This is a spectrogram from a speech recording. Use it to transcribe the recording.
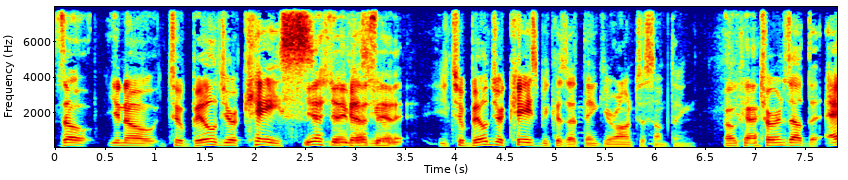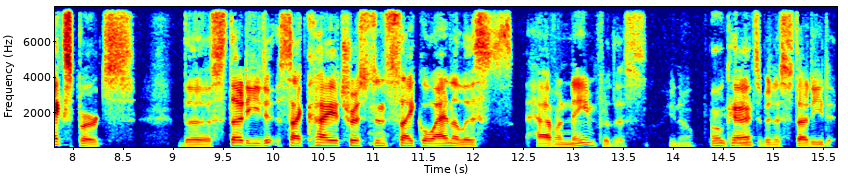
so you know to build your case. Yes, James, because I said you- it. you- To build your case, because I think you're onto something. Okay. Turns out the experts, the studied psychiatrists and psychoanalysts, have a name for this. You know. Okay. And it's been a studied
